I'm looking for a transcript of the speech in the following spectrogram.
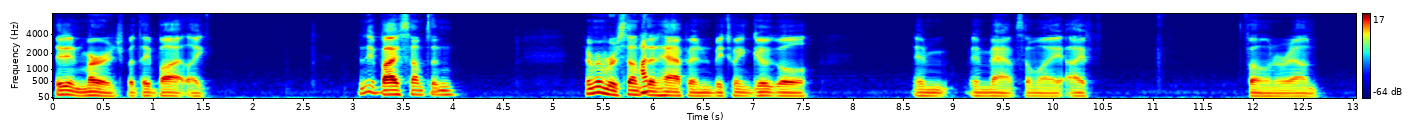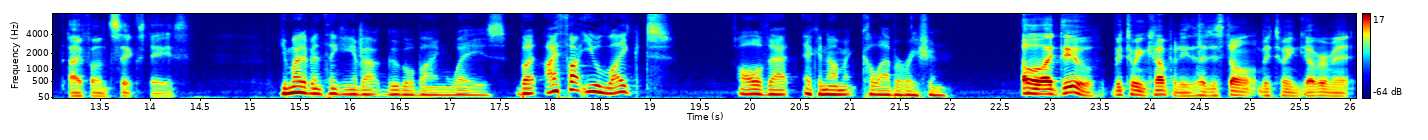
They didn't merge, but they bought like didn't they buy something? I remember something happened between Google and and Maps on my iPhone around iPhone 6 days. You might have been thinking about Google buying Waze, but I thought you liked all of that economic collaboration. Oh, I do between companies. I just don't between government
